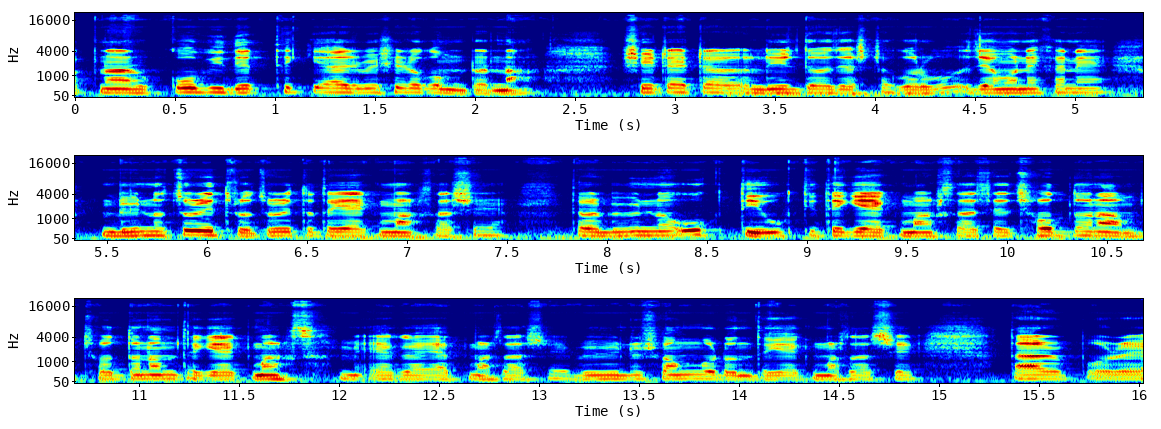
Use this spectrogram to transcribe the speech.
আপনার কবিদের থেকে আসবে সেরকমটা না। সেটা একটা লিস্ট দেওয়ার চেষ্টা করব। যেমন এখানে বিভিন্ন চরিত্র চরিত্র থেকে এক মার্কস আসে। তারপর বিভিন্ন উক্তি উক্তি থেকে এক মার্কস আসে। ছদ্মনাম ছদ্মনাম থেকে এক মার্কস এক এক মার্কস আসে। বিভিন্ন সংগঠন থেকে এক মার্কস আসে। তারপরে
